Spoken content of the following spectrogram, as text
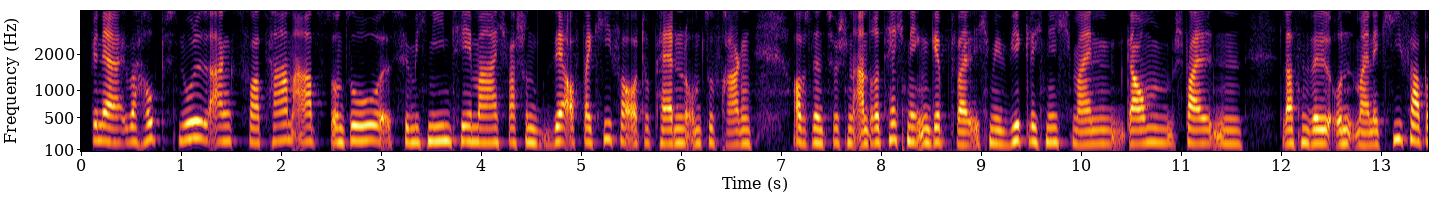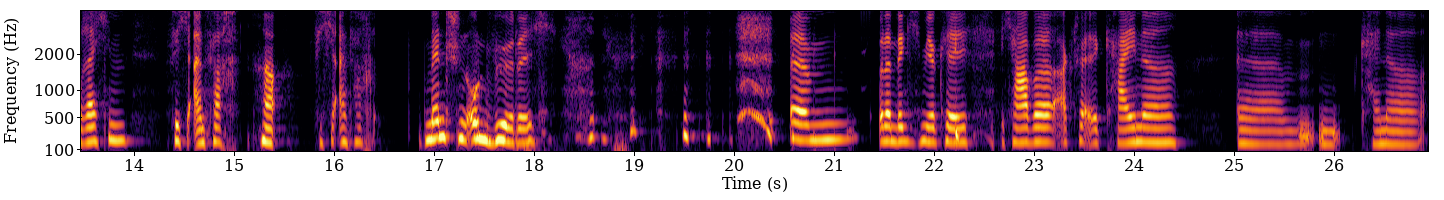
ich bin ja überhaupt null Angst vor Zahnarzt und so, ist für mich nie ein Thema. Ich war schon sehr oft bei Kieferorthopäden, um zu fragen, ob es inzwischen andere Techniken gibt, weil ich mir wirklich nicht meinen Gaumen spalten lassen will und meine Kiefer brechen. Finde ich einfach, Ja. finde ich einfach menschenunwürdig. ähm, und dann denke ich mir, okay, ich habe aktuell keine, ähm, keine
